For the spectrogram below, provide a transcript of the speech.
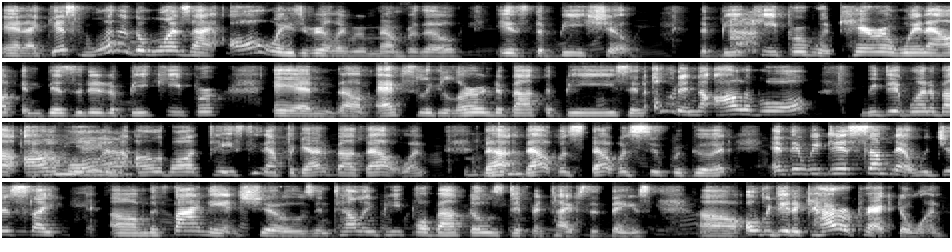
And I guess one of the ones I always really remember though is the bee show the beekeeper when Karen went out and visited a beekeeper and um, actually learned about the bees and oh, and the olive oil. We did one about oh, olive oh, oil yeah. and olive oil tasting. I forgot about that one. Mm-hmm. That that was that was super good. And then we did some that were just like um, the finance shows and telling people about those different types of things. Uh, oh, we did a chiropractor one,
